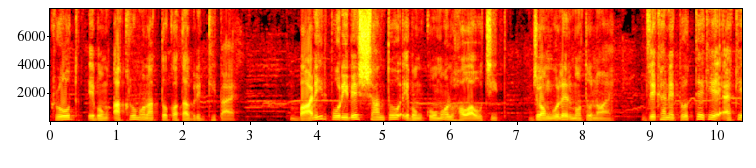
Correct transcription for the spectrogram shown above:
ক্রোধ এবং আক্রমণাত্মকতা বৃদ্ধি পায়। বাড়ির পরিবেশ শান্ত এবং কোমল হওয়া উচিত, জঙ্গলের মতো নয়, যেখানে প্রত্যেকে একে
